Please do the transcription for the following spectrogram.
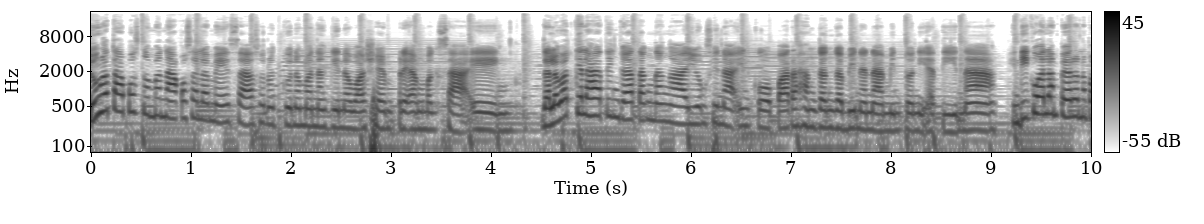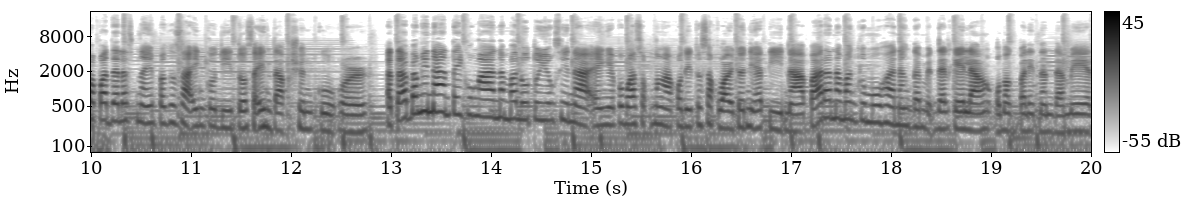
Nung natapos naman ako sa lamesa, sunod ko naman ng ginawa syempre ang magsaing. Dalawat kalahating gatang na nga yung sinaing ko para hanggang gabi na namin to ni Atina. Hindi ko alam pero napapadalas na yung pagsasaing ko dito sa induction cooker. At abang inaantay ko nga na maluto yung sinaing, eh pumasok na nga ako dito sa kwarto ni Atina para naman kumuha ng damit dahil kailangan ko magpalit ng damit.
